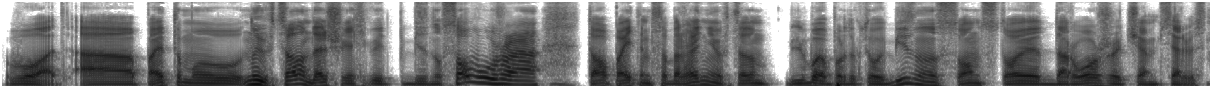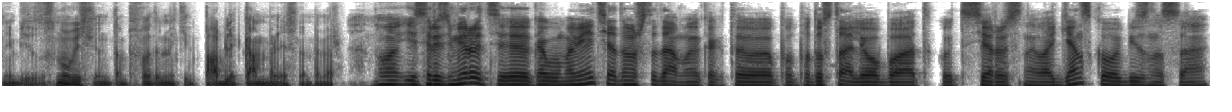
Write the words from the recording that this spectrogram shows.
Вот. А поэтому, ну и в целом дальше, если говорить по бизнесову уже, то по этим соображениям в целом любой продуктовый бизнес, он стоит дороже, чем сервисный бизнес. Ну, если мы там посмотрим на какие-то public companies, например. Ну, если резюмировать э, как бы в моменте, я думаю, что да, мы как-то подустали оба от какого-то сервисного агентского бизнеса,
